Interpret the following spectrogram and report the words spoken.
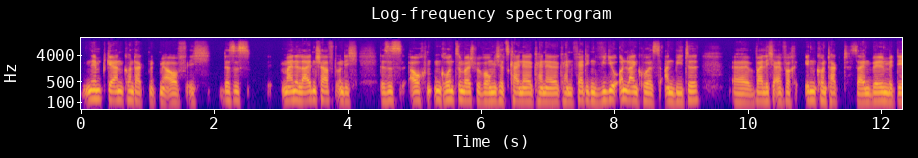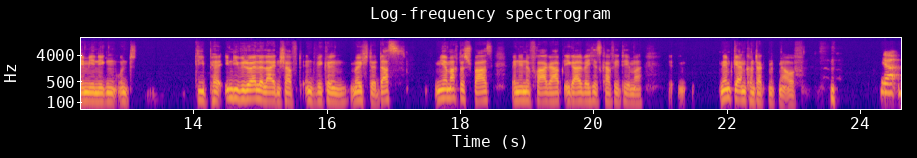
nehmt gern Kontakt mit mir auf. Ich, das ist meine Leidenschaft und ich, das ist auch ein Grund zum Beispiel, warum ich jetzt keine, keine, keinen fertigen Video-Online-Kurs anbiete, äh, weil ich einfach in Kontakt sein will mit demjenigen und die per individuelle Leidenschaft entwickeln möchte. Das, mir macht es Spaß, wenn ihr eine Frage habt, egal welches Kaffeethema nehmt gern Kontakt mit mir auf. Ja,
